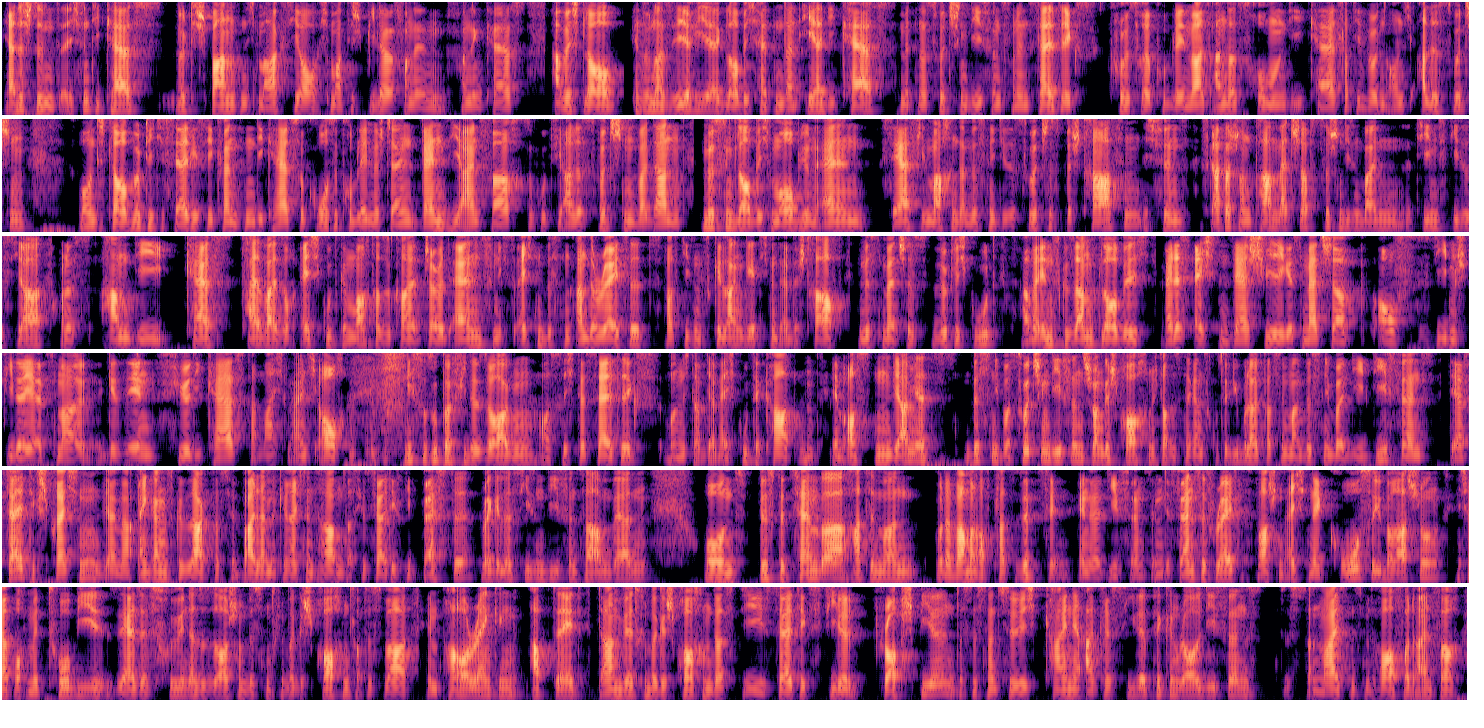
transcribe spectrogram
Ja, das stimmt. Ich finde die Cavs wirklich spannend und ich mag sie auch. Ich mag die Spieler von den, von den Cavs. Aber ich glaube, in so einer Serie, glaube ich, hätten dann eher die Cavs mit einer Switching Defense von den Celtics größere Probleme als andersrum. Die Cavs, glaube die würden auch nicht alles switchen. Und ich glaube wirklich, die Celtics, die könnten die Cavs für große Probleme stellen, wenn sie einfach so gut wie alles switchen, weil dann müssen, glaube ich, Mobley und Allen sehr viel machen, dann müssen die diese Switches bestrafen. Ich finde, es gab ja schon ein paar Matchups zwischen diesen beiden Teams dieses Jahr und das haben die Cavs teilweise auch echt gut gemacht. Also gerade Jared Allen finde ich ist echt ein bisschen underrated, was diesen Skill angeht. Ich finde, er bestraft Mismatches wirklich gut. Aber insgesamt glaube ich, wäre das echt ein sehr schwieriges Matchup auf sieben Spieler jetzt mal gesehen für die Cavs. Da mache ich mir eigentlich auch nicht so super viele Sorgen aus Sicht der Celtics. Und ich glaube, die haben echt gute Karten im Osten. Wir haben jetzt ein bisschen über Switching Defense schon gesprochen. Ich glaube, das ist eine ganz gute Überleitung, dass wir mal ein bisschen über die Defense der Celtics sprechen. Wir haben ja eingangs gesagt, dass wir beide damit gerechnet haben, dass die Celtics die beste Regular Season Defense haben werden. Und bis Dezember hatte man oder war man auf Platz 17 in der Defense. Im Defensive Rate, das war schon echt eine große Überraschung. Ich habe auch mit Tobi sehr, sehr früh in der Saison schon ein bisschen drüber gesprochen. Ich glaube, das war im Power Ranking Update. Da haben wir drüber gesprochen, dass die Celtics viel Drop spielen. Das ist natürlich keine aggressive Pick-and-Roll Defense. Das ist dann meistens mit Horford einfach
